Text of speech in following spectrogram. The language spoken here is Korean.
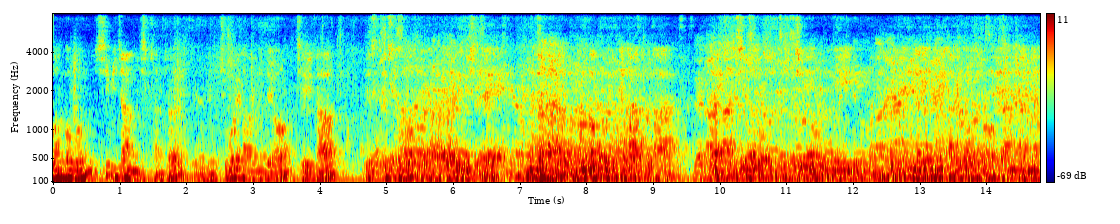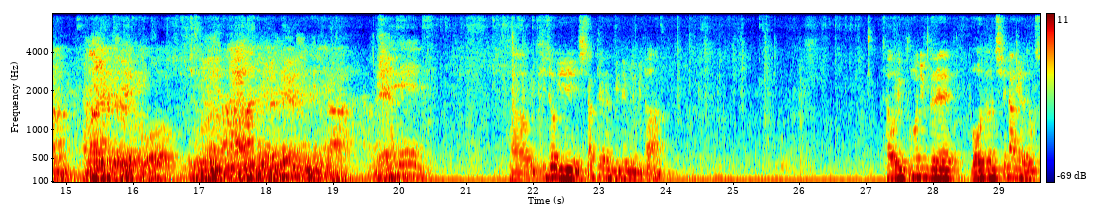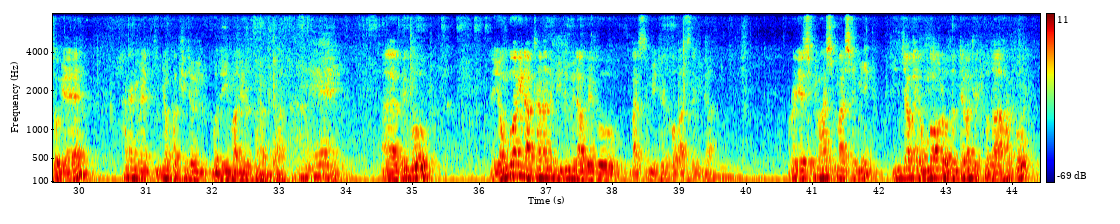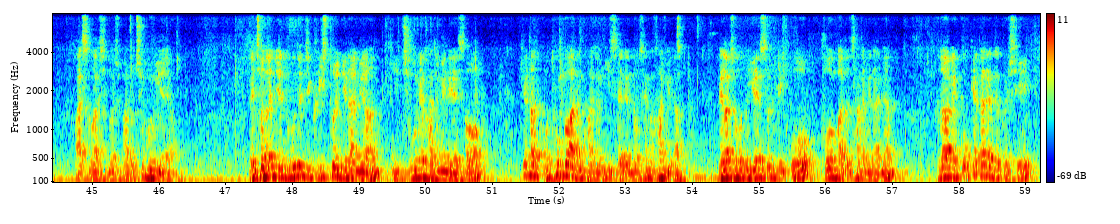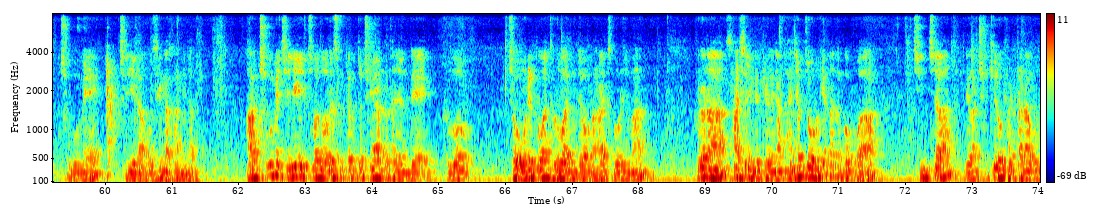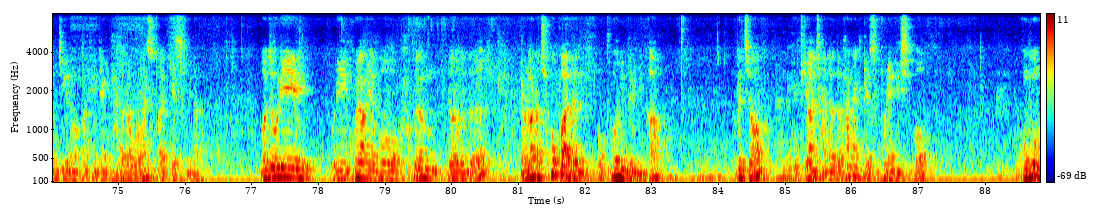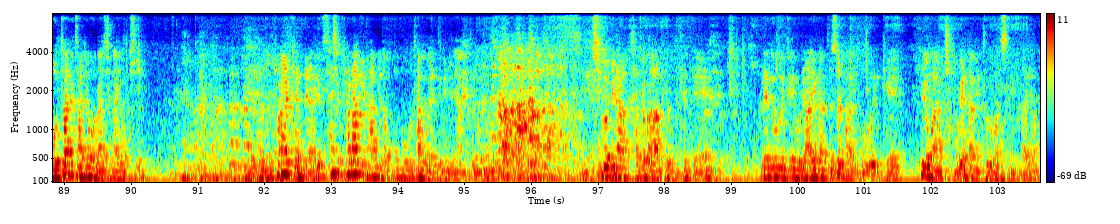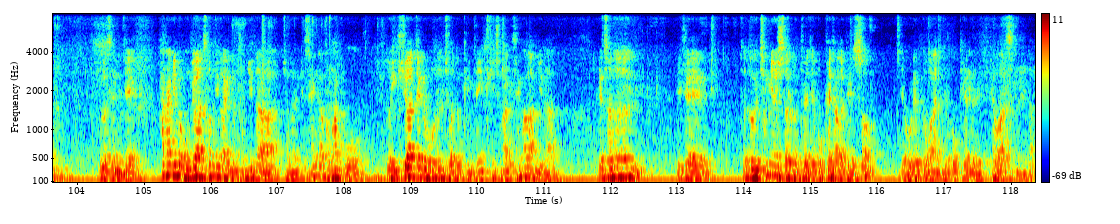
요한복음 12장 23절 예, 주본에 나와 있는데요. 제가 예수께서 가까이 계시되 인자가 있는 때가 왔도다. 내가 지시로 지시로 너희 하나님의 믿음을 가지고 없지 않으면 하나님을 들고 주는 많은 열매를 맺느니라. 아멘. 자, 우리 기적이 시작되는 믿음입니다. 자, 우리 부모님들의 모든 신앙의 여정 속에 하나님의 능력과 기적이 모두 임하기를 바랍니다. 아, 그리고 영광이 나타나는 믿음이라고 해도 말씀이 될 것 같습니다. 오늘 예수님 하신 말씀이 인자가 영광을 얻을 때가 됐도다 하고 말씀하신 것이 바로 죽음이에요. 네, 저는 이제 누구든지 그리스도인이라면 이 죽음의 과정에 대해서 깨닫고 통과하는 과정이 있어야 된다고 생각합니다. 내가 적어도 예수를 믿고 구원받은 사람이라면 그 다음에 꼭 깨달아야 될 것이 죽음의 진리라고 생각합니다. 아 죽음의 진리 전 어렸을 때부터 주일학교 다녔는데 그거 저 오랫동안 들어왔는데 말할지 모르지만 그러나 사실 이렇게 그냥 관념적으로 깨닫는 것과 진짜 내가 죽기로 결단하고 움직이는 것과 굉장히 다르다고 할 수가 있겠습니다. 먼저 우리 우리 고향의 뭐 학부형 여러분들은 얼마나 축복받은 뭐 부모님들입니까? 그렇죠? 귀한 자녀들 하나님께서 보내주시고 공부 못하는 자녀 원하시나요 혹시? 네, 좀 편할 텐데 사실 편하긴 합니다. 공부 못하고 애들이 그냥 그러면 직업이나 가져라 그럴 텐데 그래도 이제 우리 아이가 뜻을 가지고 이렇게 훌륭한 축복의 땅에 들어왔으니까요. 이것은 이제 하나님의 오묘한 섭리가 있는福이다 저는 이렇게 생각을 하고 또 이 귀한 자리에 오는 저도 굉장히 귀중하게 생각합니다. 그래서 저는 이제 저도 청년 시절부터 이제 목회자가 돼서 이제 오랫동안 이제 목회를 해왔습니다.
